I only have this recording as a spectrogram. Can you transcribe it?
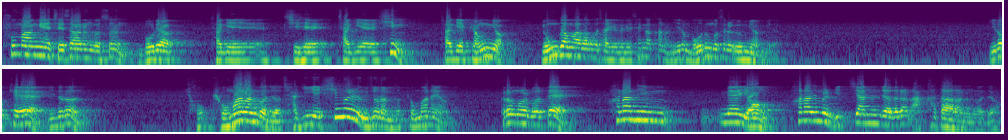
투망에 제사하는 것은 모략, 자기의 지혜, 자기의 힘, 자기의 병력, 용감하다고 자기들이 생각하는 이런 모든 것을 의미합니다. 이렇게 이들은 교, 교만한 거죠. 자기의 힘을 의존하면서 교만해요. 그런 걸 볼 때 하나님 의 영, 하나님을 믿지 않는 자들은 악하다라는 거죠.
